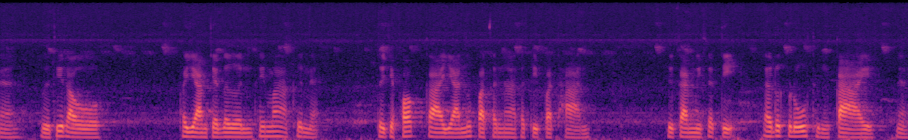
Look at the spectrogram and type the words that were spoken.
นะหรือที่เราพยายามจะเดินให้มากขึ้นเนี่ย โดยเฉพาะกายานุปัสสนาสติปัฏฐาน คือการมีสติและรู้รู้ถึงกายเนี่ย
